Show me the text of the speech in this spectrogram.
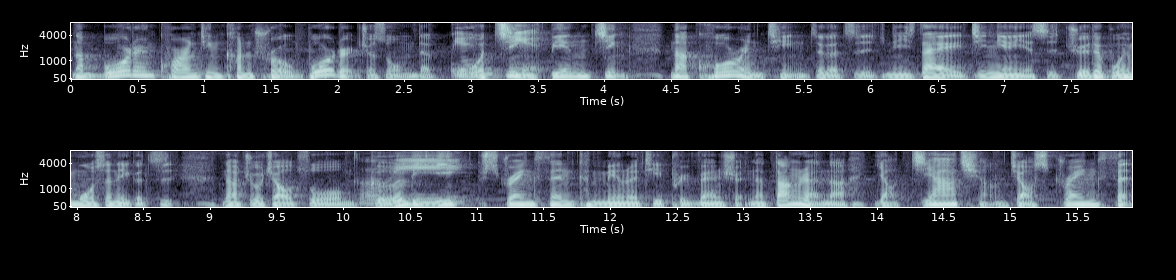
那 border quarantine control，border 就是我们的国境边境。那 quarantine 这个字，你在今年也是绝对不会陌生的一个字，那就叫做隔离。Strengthen community prevention。那当然呢，要加强叫 strengthen。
